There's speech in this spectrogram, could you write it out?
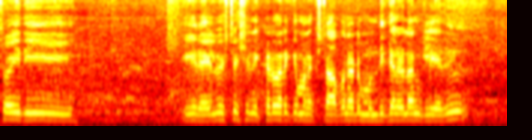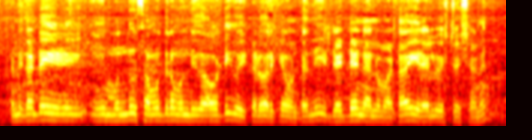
సో ఇది ఈ రైల్వే స్టేషన్ ఇక్కడ వరకే మనకు స్టాప్ అన్నట్టు ముందుకు వెళ్ళడానికి లేదు. ఎందుకంటే ఈ- ఈ ముందు సముద్రం ఉంది కాబట్టి ఇక్కడ వరకే ఉంటుంది. డెడ్ ఎండ్ అనమాట ఈ రైల్వే స్టేషన్.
